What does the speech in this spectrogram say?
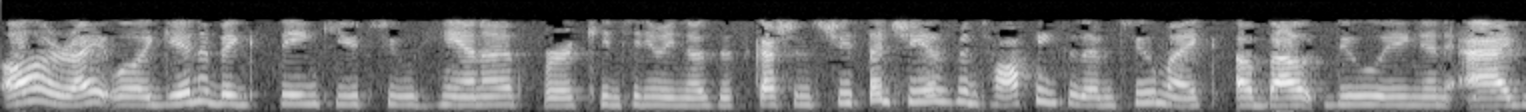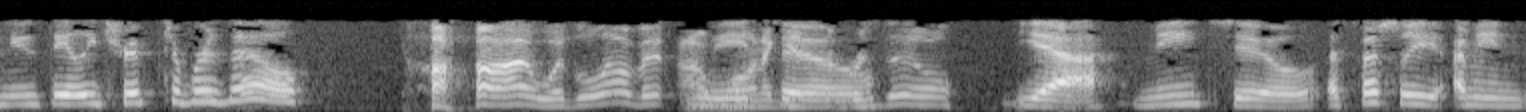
All right. Well, again, a big thank you to Hannah for continuing those discussions. She said she has been talking to them too, Mike, about doing an Ag News Daily trip to Brazil. I would love it. I want to get to Brazil. Yeah, me too. Especially, I mean,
